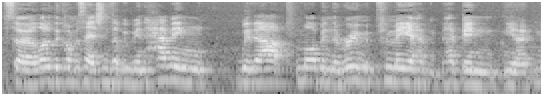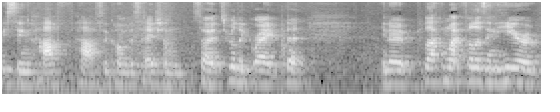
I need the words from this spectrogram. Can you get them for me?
So a lot of the conversations that we've been having without mob in the room, for me, have, have been you know missing half half the conversation. So it's really great that you know black and white fellas in here.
